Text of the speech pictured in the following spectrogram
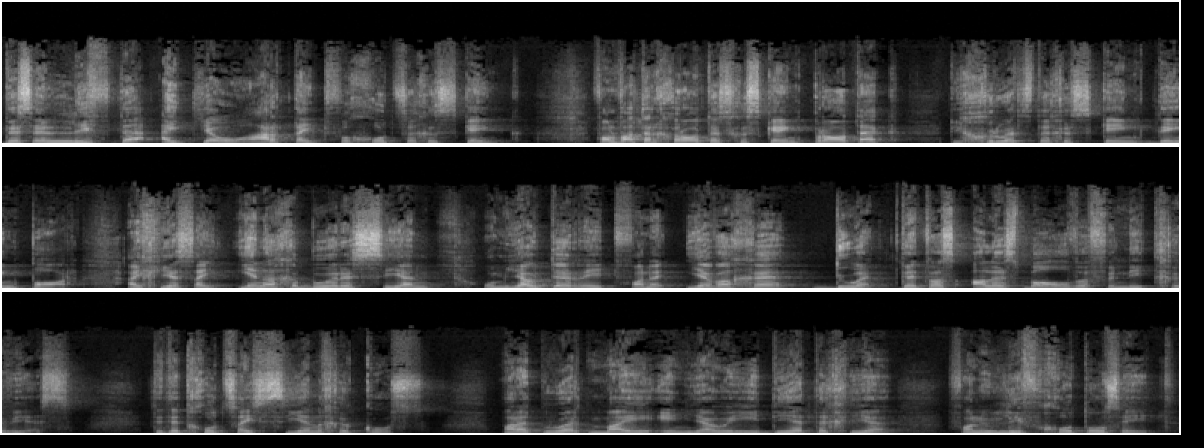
Dis 'n liefde uit jou hart uit vir God se geskenk. Van watter gratis geskenk praat ek? Die grootste geskenk denkbaar. Hy gee sy enige gebore seun om jou te red van 'n ewige dood. Dit was alles behalwe verniet gewees. Dit het God sy seun gekos. Maar dit behoort my en jou 'n idee te gee van hoe lief God ons het.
